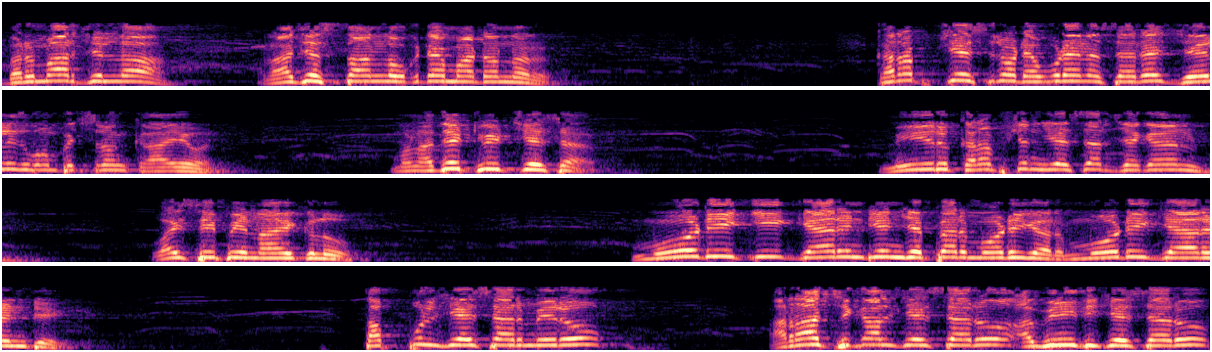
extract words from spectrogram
బర్మార్ జిల్లా రాజస్థాన్లో ఒకటే మాట అన్నారు. కరప్ట్ చేసినోడు ఎవడైనా సరే జైలుకి పంపించడం ఖాయం అని మొన్న అదే ట్వీట్ చేశారు. మీరు కరప్షన్ చేశారు జగన్ వైసీపీ నాయకులు. మోడీకి గ్యారంటీ అని చెప్పారు మోడీ గారు. మోడీ గ్యారంటీ తప్పులు చేశారు మీరు అరాచకాలు చేశారు అవినీతి చేశారు.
